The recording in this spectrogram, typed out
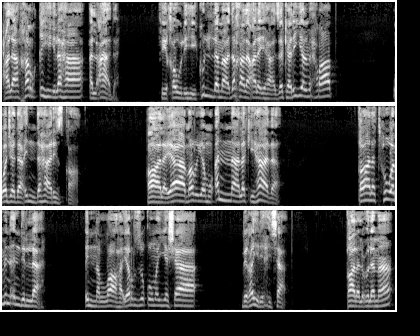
على خرقه لها العادة. في قوله كلما دخل عليها زكريا المحراب وجد عندها رزقا. قال يا مريم أنى لك هذا؟ قالت هو من عند الله. إن الله يرزق من يشاء بغير حساب. قال العلماء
